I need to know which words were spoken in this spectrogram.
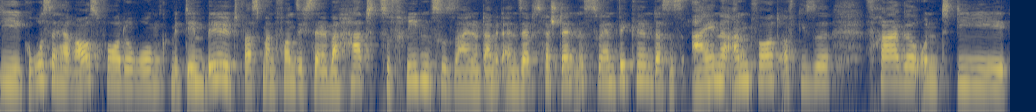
die große Herausforderung, mit dem Bild, was man von sich selber hat, zufrieden zu sein und damit ein Selbstverständnis zu entwickeln. Das ist eine Antwort auf diese Frage. Und die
